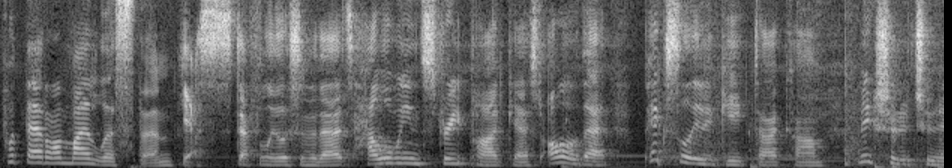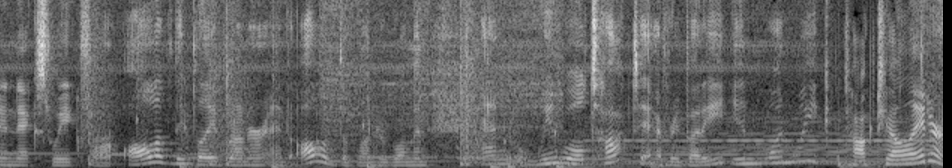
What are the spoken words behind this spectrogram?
Put that on my list then. Yes, definitely listen to that. It's Halloween Street Podcast. All of that. Pixelatedgeek.com. Make sure to tune in next week for all of the Blade Runner and all of the Wonder Woman. And we will talk to everybody in one week. Talk to y'all later.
